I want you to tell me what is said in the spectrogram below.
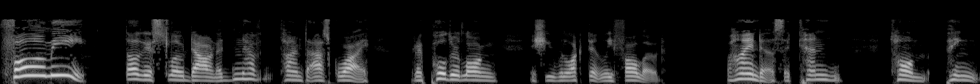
Follow me! Thalia slowed down. I didn't have time to ask why, but I pulled her along and she reluctantly followed. Behind us, a ten ton ping,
